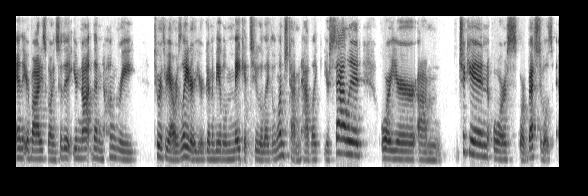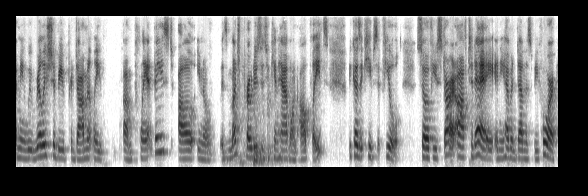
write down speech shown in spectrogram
and that your body's going so that you're not then hungry two or three hours later you're going to be able to make it to like lunchtime and have like your salad or your um, chicken or or vegetables. I mean we really should be predominantly um, plant based all you know as much produce as you can have on all plates because it keeps it fueled. So if you start off today and you haven't done this before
